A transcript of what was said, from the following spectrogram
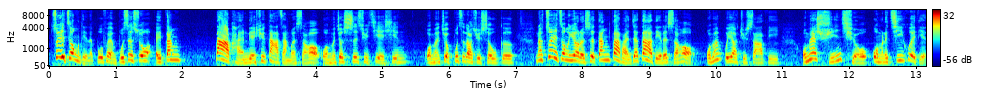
最重点的部分，不是说，诶，当大盘连续大涨的时候，我们就失去戒心。我们就不知道去收割。那最重要的是，当大盘在大跌的时候，我们不要去杀低，我们要寻求我们的机会点，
